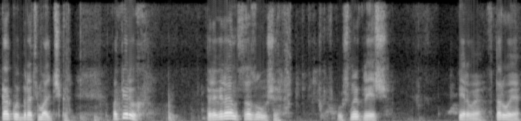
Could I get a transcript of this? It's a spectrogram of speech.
как выбирать мальчика. Во-первых, проверяем сразу уши. Ушной клещ. Первое. Второе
